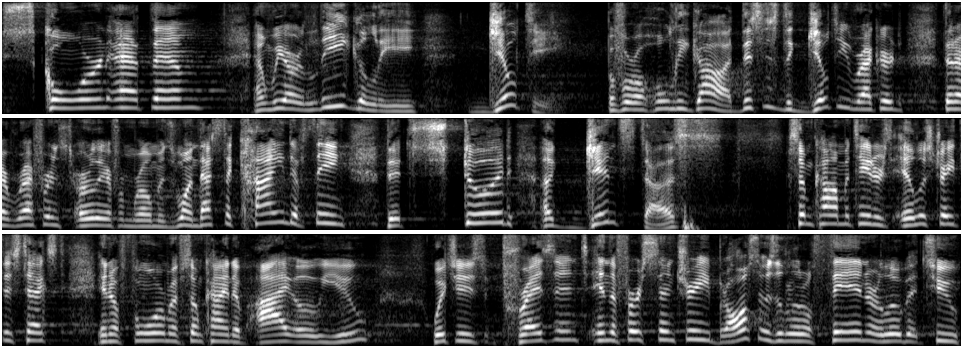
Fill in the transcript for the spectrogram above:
scorn at them, and we are legally guilty before a holy God. This is the guilty record that I referenced earlier from Romans 1. That's the kind of thing that stood against us. Some commentators illustrate this text in a form of some kind of IOU, which is present in the first century, but also is a little thin or a little bit too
